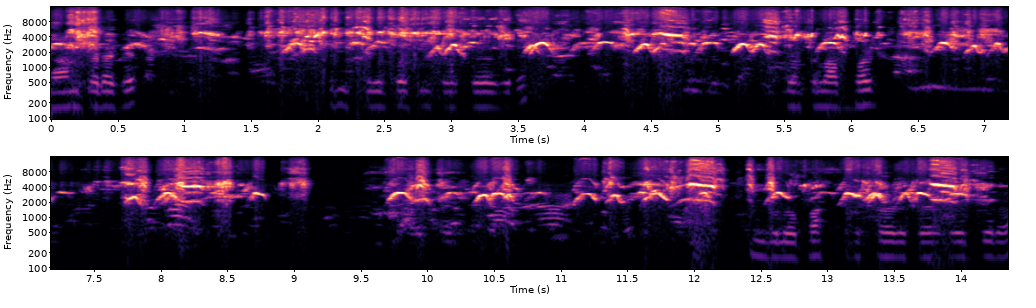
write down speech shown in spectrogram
নাম প্যারাকেট তিরিশ থেকে পঁয়ত্রিশ টাকা করে। এটা লাভ বার্ড এগুলো পাঁচ থেকে ছয় জোড়া।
